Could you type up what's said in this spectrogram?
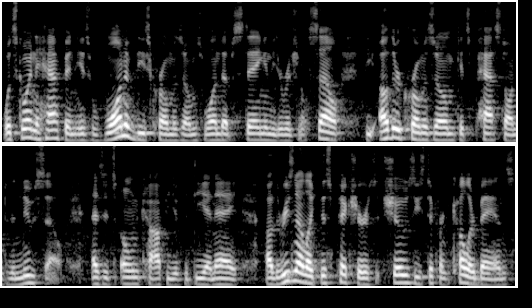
What's going to happen is one of these chromosomes will end up staying in the original cell, the other chromosome gets passed on to the new cell as its own copy of the DNA. Uh, the reason I like this picture is it shows these different color bands,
